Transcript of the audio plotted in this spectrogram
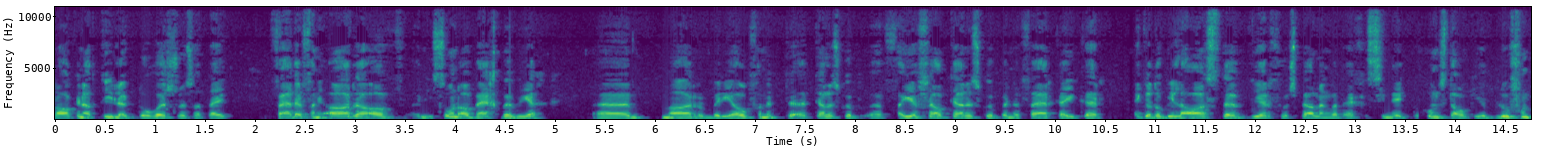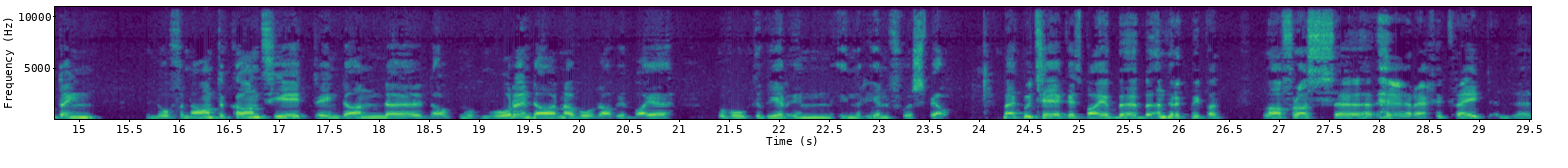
raak hy natuurlik dowwer soos wat hy verder van die aarde af in die son af weg beweeg. Ehm uh, maar by die hulp van 'n teleskoop, 'n vye veld teleskoop en 'n verkyker, ek het op die laaste weervoorspelling wat ek gesien het, ons dalk hier Bloemfontein nog vanaand 'n kansie het en dan uh, dalk nog môre en daarna word daar weer baie bewolkte weer en en reën voorspel. Maar ek moet sê ek is baie be beïndruk met wat Lafras uh, reg gekry het en uh,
